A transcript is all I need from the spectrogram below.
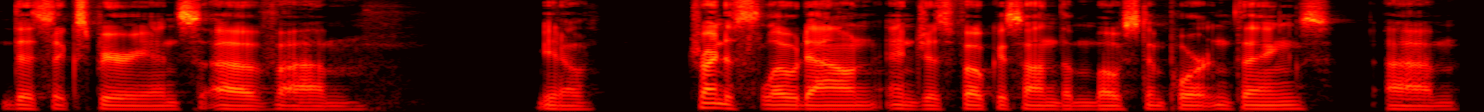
this experience of um, you know trying to slow down and just focus on the most important things. Um,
